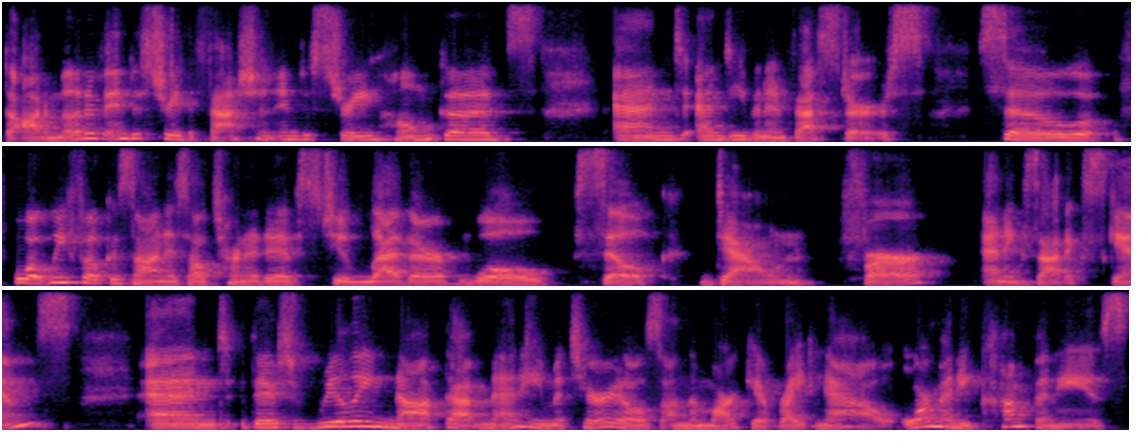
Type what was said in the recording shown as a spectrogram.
the automotive industry, the fashion industry, home goods, and, and even investors. So, what we focus on is alternatives to leather, wool, silk, down, fur, and exotic skins. And there's really not that many materials on the market right now, or many companies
